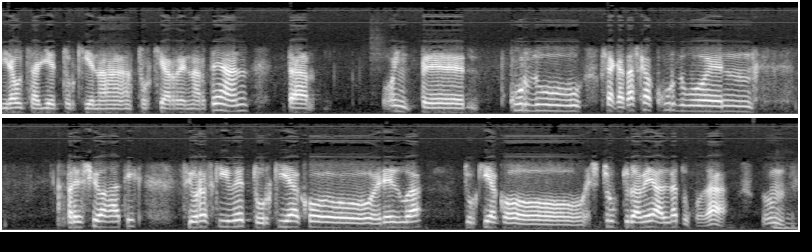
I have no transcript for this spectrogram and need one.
iraultzaile Turkiena, Turkiarren artean, eta oin, pre, kurdu, osea, katazka kurduen presioagatik, ziurrazki be, Turkiako eredua, Turkiako struktura be aldatuko da. Orduan,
